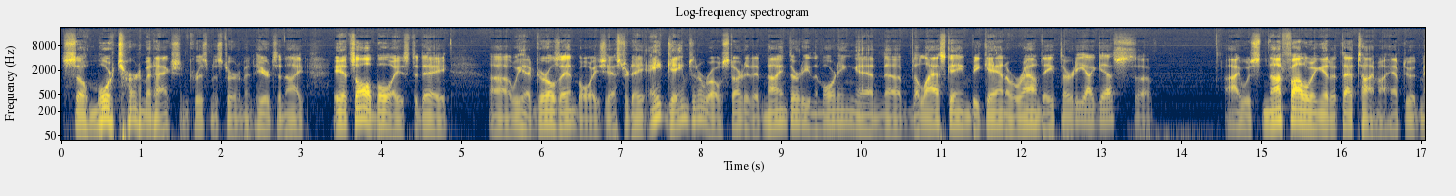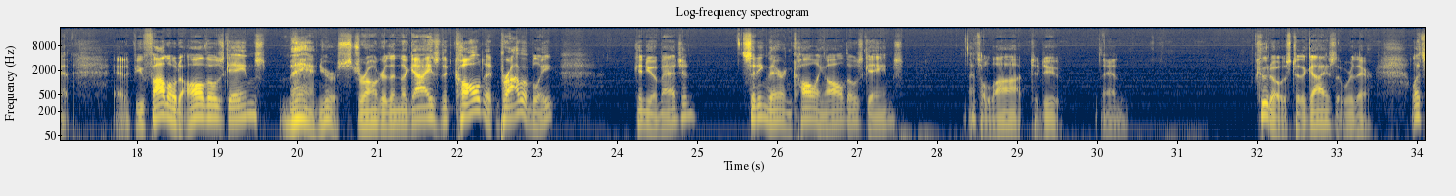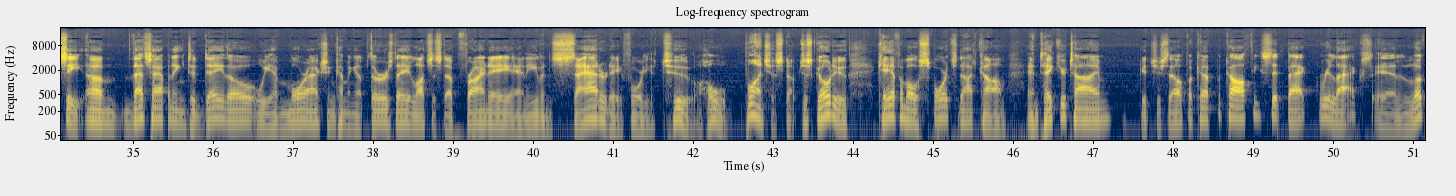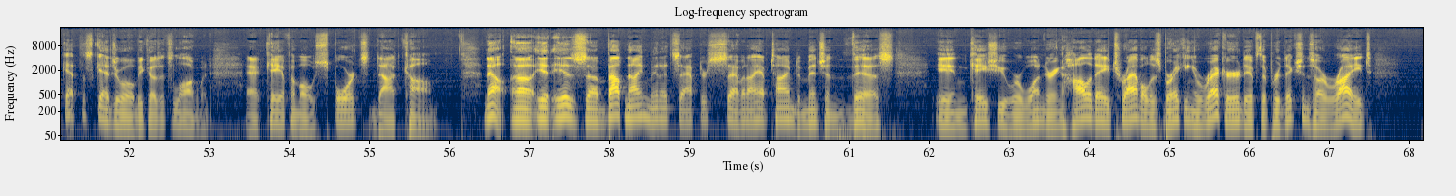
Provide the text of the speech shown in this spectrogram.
So more tournament action, Christmas tournament here tonight. It's all boys today. Uh, we had girls and boys yesterday. Eight games in a row. Started at 9:30 in the morning, and uh, the last game began around 8:30, I guess. Uh, I was not following it at that time, I have to admit. And if you followed all those games, man, you're stronger than the guys that called it, probably. Can you imagine? Sitting there and calling all those games? That's a lot to do. And kudos to the guys that were there. Let's see. Um, that's happening today, though. We have more action coming up Thursday, lots of stuff Friday, and even Saturday for you, too. A whole bunch of stuff. Just go to kfmosports.com and take your time. Get yourself a cup of coffee, sit back, relax, and look at the schedule because it's a long one. at kfmosports.com. Now, uh, it is about nine minutes after seven. I have time to mention this. In case you were wondering, holiday travel is breaking a record if the predictions are right.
